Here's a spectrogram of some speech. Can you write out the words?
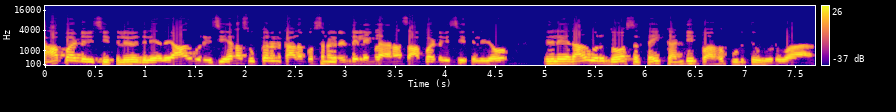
சாப்பாட்டு விஷயத்திலையோ இதுல எதையாவது ஒரு விஷயம் ஏன்னா சுக்கரன் காலபுருஷனுக்கு ரெண்டு இல்லைங்களா? அதனால சாப்பாட்டு விஷயத்திலையோ இதுல ஏதாவது ஒரு தோஷத்தை கண்டிப்பாக கொடுத்து விடுவார்.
